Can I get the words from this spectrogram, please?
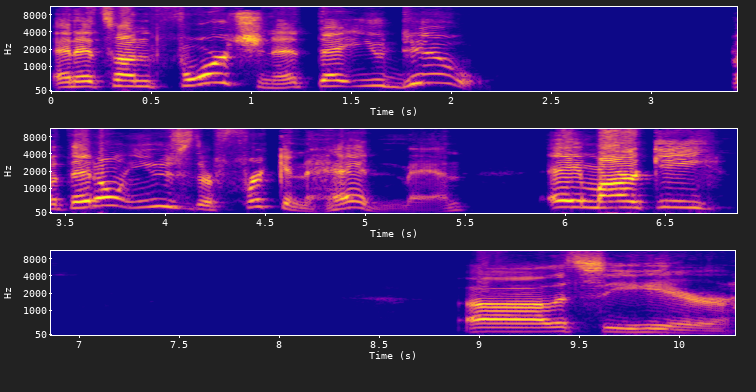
And it's unfortunate that you do. But they don't use their freaking head, man. Hey, Marky. Uh, let's see here.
